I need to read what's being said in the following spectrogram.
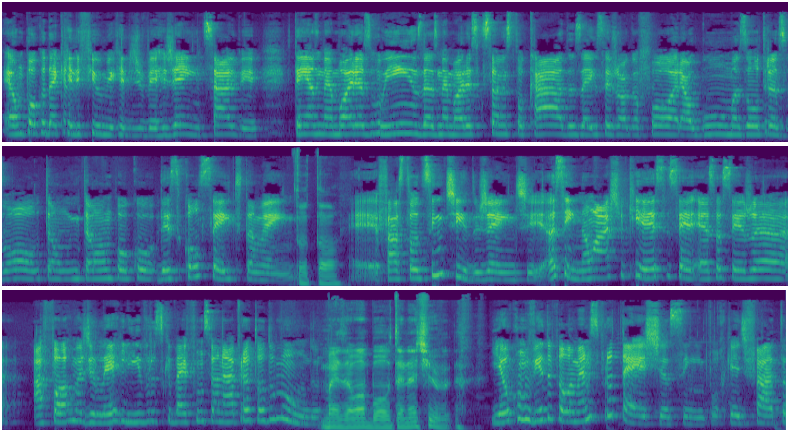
é um pouco daquele filme, aquele divergente, sabe? Tem as memórias ruins, as memórias que são estocadas, aí você joga fora algumas, outras voltam. Então é um pouco desse conceito também. Total. É, faz todo sentido, gente. Assim, não acho que esse, essa seja a forma de ler livros que vai funcionar para todo mundo. Mas é uma boa alternativa. E eu convido pelo menos pro teste, assim, porque de fato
